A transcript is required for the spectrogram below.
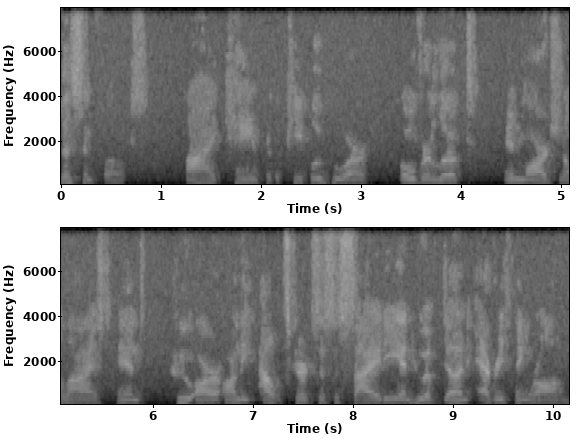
listen, folks, I came for the people who are overlooked and marginalized and who are on the outskirts of society and who have done everything wrong.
